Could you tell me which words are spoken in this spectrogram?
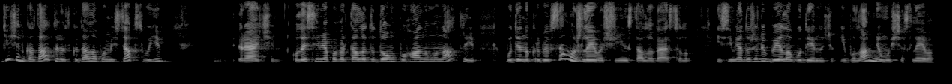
Дівчинка завтра розкидала по місцях свої речі. Коли сім'я повертала додому поганому настрої, будинок робив все можливе, що їм стало весело. І сім'я дуже любила будиночок і була в ньому щаслива.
